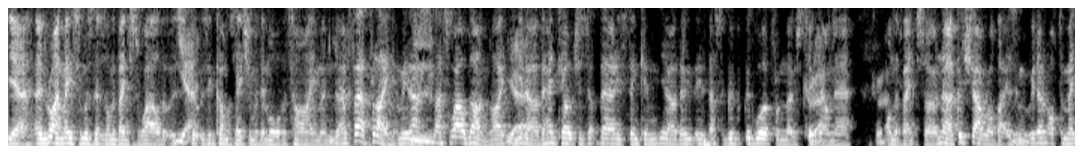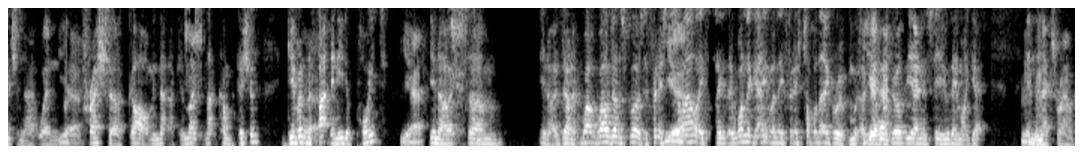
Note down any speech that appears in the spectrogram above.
Yeah, and Ryan Mason was, was on the bench as well. That was Yeah. that was in conversation with him all the time, and, Yeah. and fair play. I mean, that's Mm. that's well done. Like Yeah. you know, the head coach is up there, and he's thinking, you know, they, they, that's a good good work from those two Correct. down there Correct. on the bench. So no, good shout, Rob. That is, and Mm. we don't often mention that when but Yeah. the pressure. God, I mean, that I can make that competition. Given the fact they need a point, Yeah, you know, it's um, you know, they've done it well. Well done, Spurs. They finished Yeah. well. They, they they won the game and they finished top of their group. Again, Yeah. we'll go at the end and see who they might get in the Mhm. next round.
